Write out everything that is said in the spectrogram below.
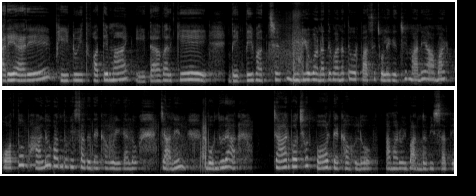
আরে আরে ফিট উইথ ফাতেমা, এটা আবার কে? দেখতেই পাচ্ছেন, ভিডিও বানাতে বানাতে ওর পাশে চলে গেছি। মানে আমার কত ভালো বান্ধবীর সাথে দেখা হয়ে গেল। জানেন, বন্ধুরা, চার বছর পর দেখা হলো। আমার ওই বান্ধবীর সাথে।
